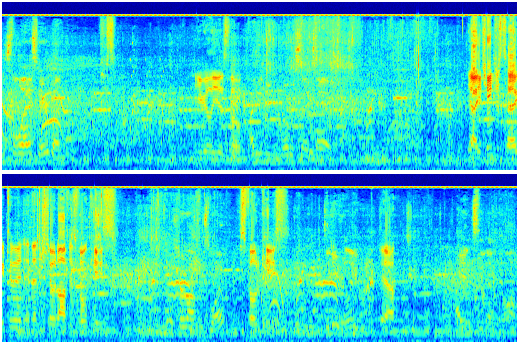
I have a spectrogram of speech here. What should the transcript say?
It's the last airbender. He really is, though. I didn't even notice that tag. Yeah, he changed his tag to it and then showed off his phone case. Showed off his what? His phone case. Did he really? Yeah. I didn't see that at all.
